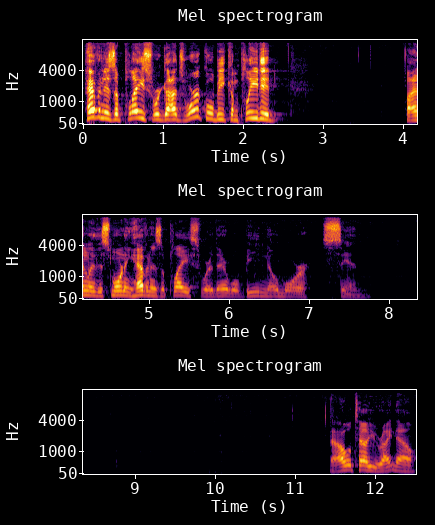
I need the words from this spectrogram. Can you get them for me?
Heaven is a place where God's work will be completed. Finally, this morning, heaven is a place where there will be no more sin. Now, I will tell you right now,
